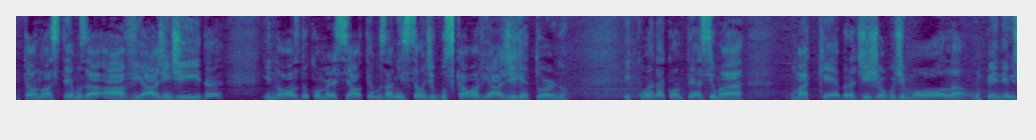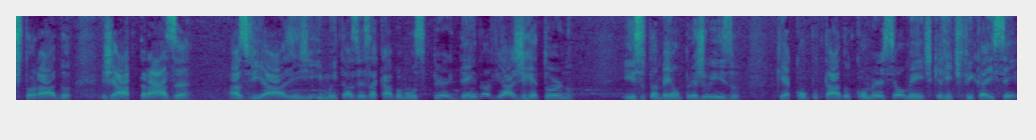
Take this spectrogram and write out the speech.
Então nós temos a, a viagem de ida e nós do comercial temos a missão de buscar uma viagem de retorno. E quando acontece uma, uma quebra de jogo de mola, um pneu estourado, já atrasa as viagens e muitas vezes acabamos perdendo a viagem de retorno. Isso também é um prejuízo, que é computado comercialmente, que a gente fica aí sem,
